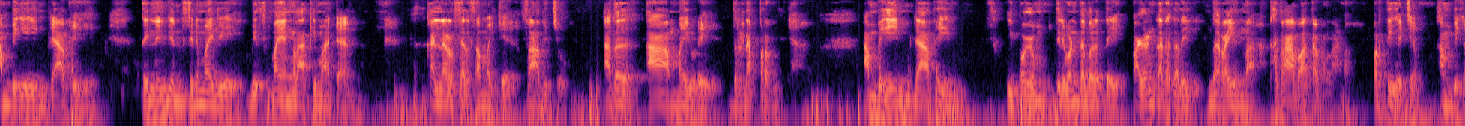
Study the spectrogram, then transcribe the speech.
അംബികയും രാധയെയും തെന്നിന്ത്യൻ സിനിമയിലെ വിസ്മയങ്ങളാക്കി മാറ്റാൻ കല്ലറ സരസമ്മയ്ക്ക് സാധിച്ചു. അത് ആ അമ്മയുടെ ദൃഢപ്രതിജ്ഞ. അംബികയും രാധയും ഇപ്പോഴും തിരുവനന്തപുരത്തെ പഴങ്കഥകളിൽ നിറയുന്ന കഥാപാത്രങ്ങളാണ്. പ്രത്യേകിച്ചും അംബിക.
